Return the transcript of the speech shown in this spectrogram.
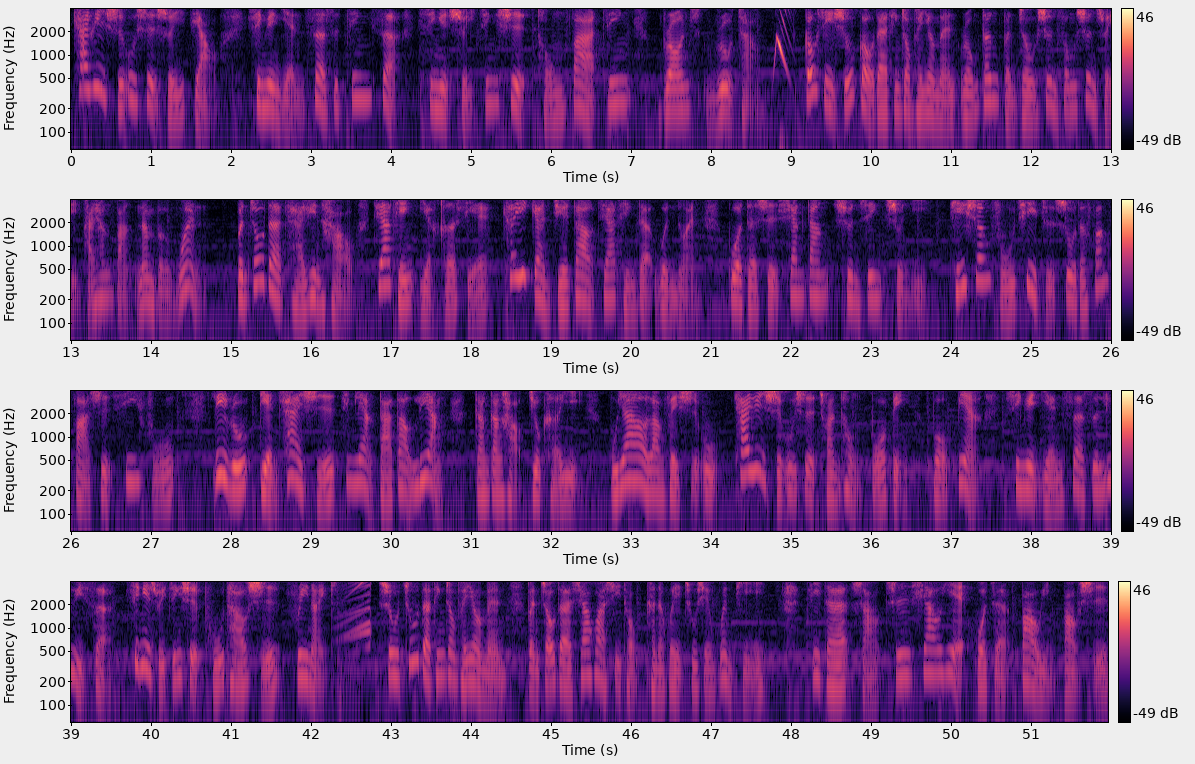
开运食物是水饺，幸运颜色是金色，幸运水晶是铜发晶 （Bronze Rutil）。恭喜属狗的听众朋友们荣登本周顺风顺水排行榜 Number One。本周的财运好，家庭也和谐，可以感觉到家庭的温暖，过得是相当顺心顺意。提升福气指数的方法是惜福，例如点菜时尽量达到量刚刚好就可以，不要浪费食物。开运食物是传统薄饼。薄饼，幸运颜色是绿色，幸运水晶是葡萄石 （Free Night）。属猪的听众朋友们，本周的消化系统可能会出现问题，记得少吃宵夜或者暴饮暴食。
